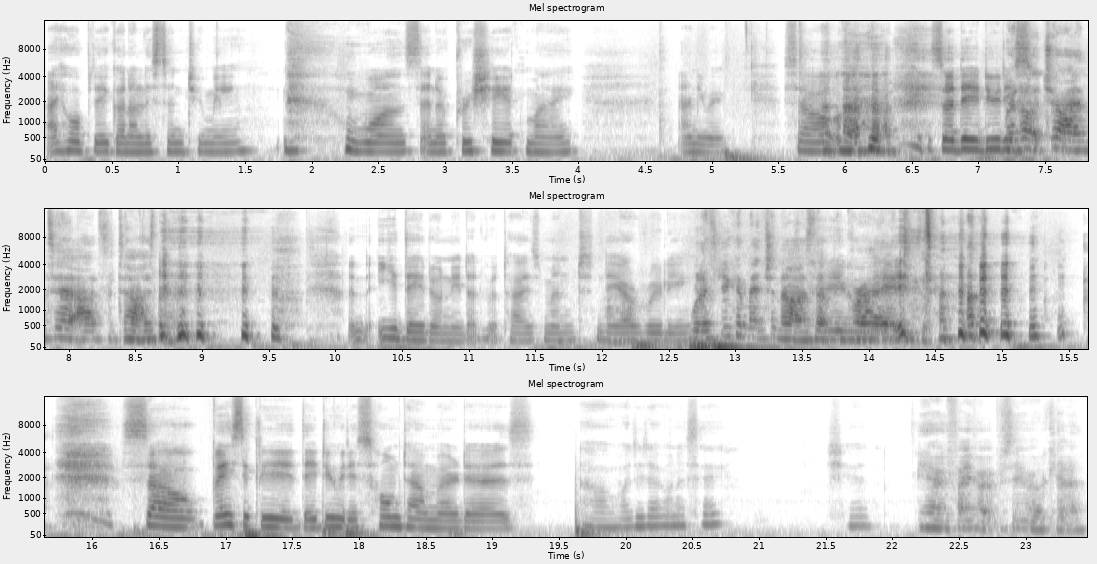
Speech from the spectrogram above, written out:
I hope they're gonna listen to me once and appreciate my. Anyway, so so they do this. We're not trying to advertise. them. They don't need advertisement. They are Uh-huh. really. well, if you can mention ours, that'd be great. so basically, they do this hometown murders. Uh, what did I want to say? Shit. Your favourite serial killer?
